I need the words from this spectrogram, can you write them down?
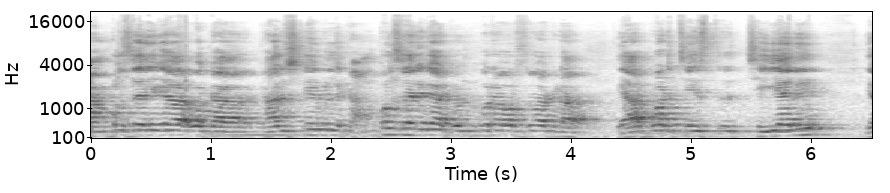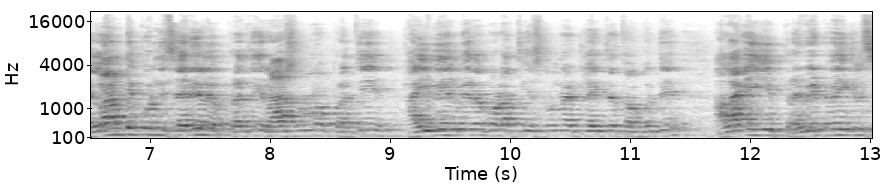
కంపల్సరిగా కంపల్సరీగా ఒక కానిస్టేబుల్ని కంపల్సరీగా ట్వంటీ ఫోర్ అవర్స్ అక్కడ ఏర్పాటు చేస్తూ చెయ్యాలి. ఇలాంటి కొన్ని చర్యలు ప్రతి రాష్ట్రంలో ప్రతి హైవే మీద కూడా తీసుకున్నట్లయితే తగ్గుద్ది. అలాగే ఈ ప్రైవేట్ వెహికల్స్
